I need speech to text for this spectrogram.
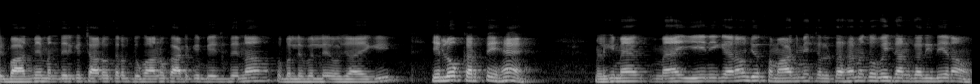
फिर बाद में मंदिर के चारों तरफ़ दुकानों काट के बेच देना तो बल्ले बल्ले हो जाएगी। ये लोग करते हैं। बल्कि मैं मैं ये नहीं कह रहा हूँ, जो समाज में चलता है, मैं तो वही जानकारी दे रहा हूँ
